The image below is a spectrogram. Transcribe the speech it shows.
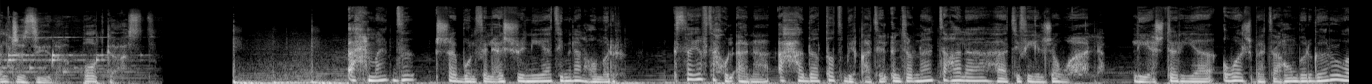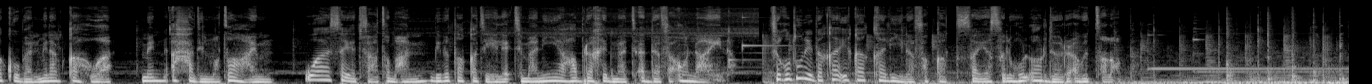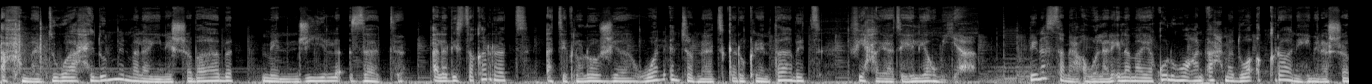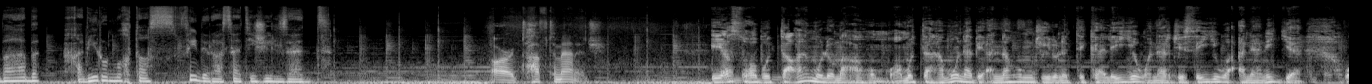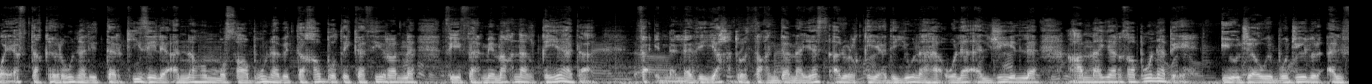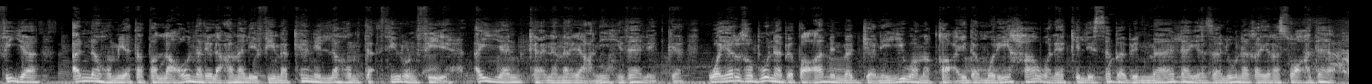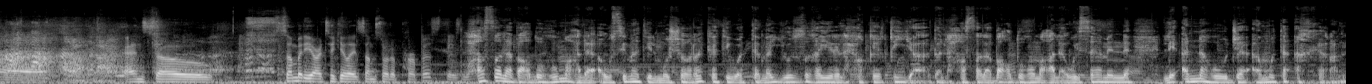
الجزيرة بودكاست. أحمد شاب في العشرينيات من العمر. سيفتح الآن أحد تطبيقات الإنترنت على هاتفه الجوال ليشتري وجبة همبرجر وكوبا من القهوة من أحد المطاعم وسيدفع طبعا ببطاقته الائتمانية عبر خدمة الدفع أونلاين. في غضون دقائق قليلة فقط سيصله الأوردر أو الطلب. أحمد واحد من ملايين الشباب من جيل زد الذي استقرت التكنولوجيا والإنترنت كركن ثابت في حياته اليومية لنستمع أولا إلى ما يقوله عن أحمد وأقرانه من الشباب خبير مختص في دراسات جيل زد are tough to manage. يصعب التعامل معهم ومتهمون بأنهم جيل اتكالي ونرجسي وأناني ويفتقرون للتركيز لأنهم مصابون بالتخبط كثيرا في فهم معنى القيادة. فإن الذي يحدث عندما يسأل القياديون هؤلاء الجيل عما يرغبون به يجاوب جيل الألفية أنهم يتطلعون للعمل في مكان لهم تأثير فيه ايا كان ما يعنيه ذلك ويرغبون بطعام مجاني ومقاعد مريحة. ولكن لسبب ما لا يزالون غير سعداء. Uh, and so حصل بعضهم على أوسمة المشاركة والتميز غير الحقيقية بل حصل بعضهم على وسام لأنه جاء متأخرا.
